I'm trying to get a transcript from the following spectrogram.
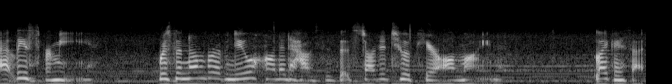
at least for me, was the number of new haunted houses that started to appear online. Like I said,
